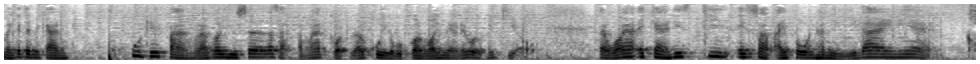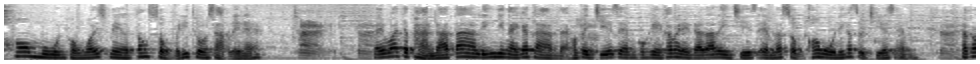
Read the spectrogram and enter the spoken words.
มันก็จะมีการพูดให้ฟังแล้วก็ user ก็สามารถกดแล้วคุยกับอุปกรณ์ voicemail network ไม่เกี่ยว แต่ว่าไอ้การที่ที่ไอ้โทรศัพท์ iPhone ทำอย่างนี้ได้เนี่ย ข้อมูลของ voicemail ต้องส่งไปที่โทรศัพท์เลยนะใช่ใช่ไม่ว่าจะผ่าน Data Link ยังไงก็ตามแต่เขาเป็น GSM โอเคเข้าไปใน Data Link GSM แล้วส่งข้อมูลนี้เข้าสู่ GSM ใช่แล้วก็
